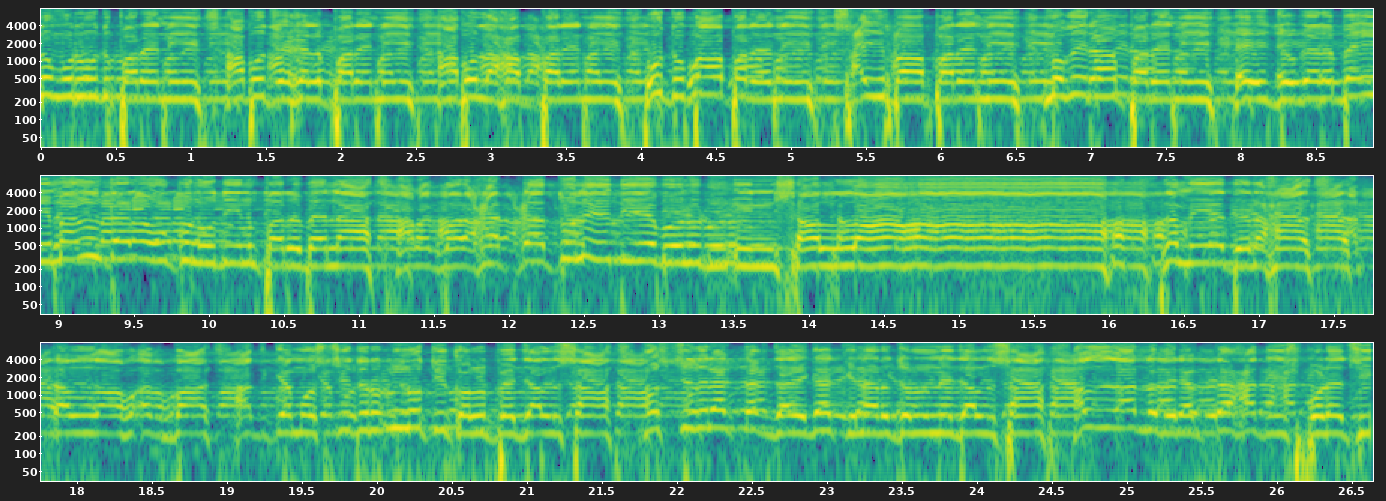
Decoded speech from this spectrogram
লুমরুদ পারেনি, আবু জেহেল পারেনি, আবু লাহাব পারেনি উদবা পারেনি, সাইবা পারেনি, মুগিরা পারেনি। এই যুগের বেঈমান তারাও কোনোদিন পারবে না। আর একবার হাতটা তুলে দিয়ে বলুন ইনশাল্লাহ মেয়েদের হাত। আল্লাহ আকবার। আজকে মসজিদের উন্নতি কল্পে জালসা। মসজিদের একটা জায়গা কেনার জন্য জালসা। আল্লাহ নবীর একটা হাদিস পড়েছি।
